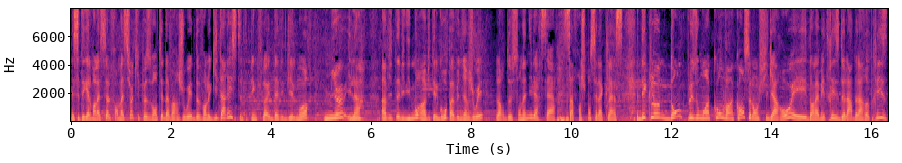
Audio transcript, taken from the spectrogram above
Et c'est également la seule formation qui peut se vanter d'avoir joué devant le guitariste de Pink Floyd, David Gilmour. Mieux, il a invité, David Gilmour a invité le groupe à venir jouer lors de son anniversaire. Ça, franchement, c'est la classe. Des clones donc plus ou moins convaincants selon le Figaro et dans la maîtrise de l'art de la reprise,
